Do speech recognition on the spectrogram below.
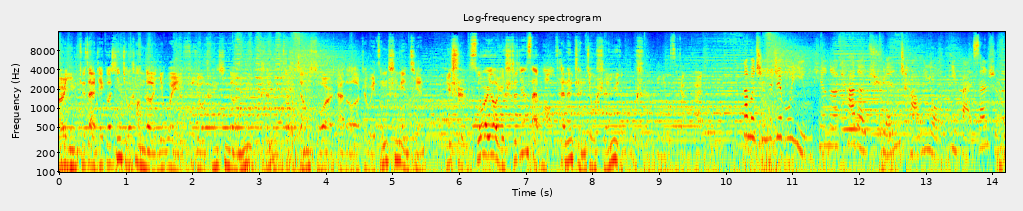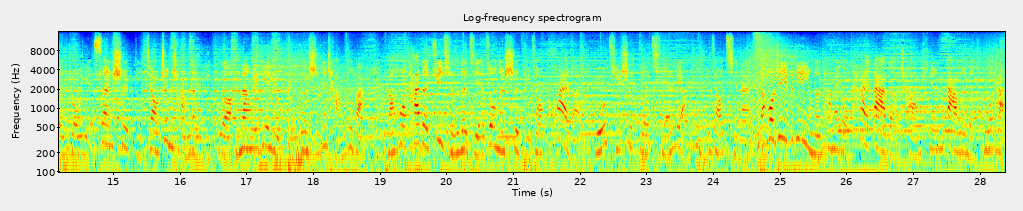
而隐居在这颗星球上的一位酗酒成性的女武神，则将索尔带到了这位宗师面前。于是，索尔要与时间赛跑，才能拯救神域的故事便由此展开。那么其实这部影片呢，它的全长有一百三十分钟，也算是比较正常的一个漫威电影的一个时间长度吧。然后它的剧情的节奏呢是比较快的，尤其是和前两部比较起来。然后这一部电影呢，它没有太大的长篇大论的拖沓。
